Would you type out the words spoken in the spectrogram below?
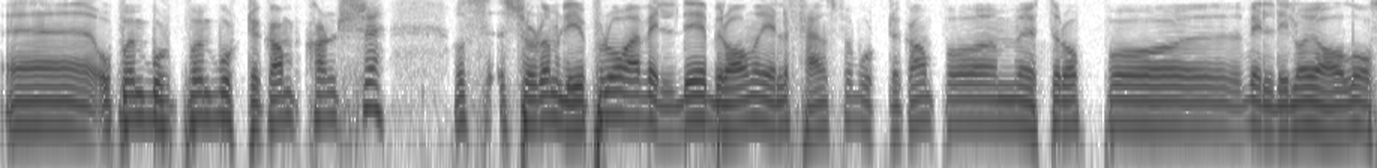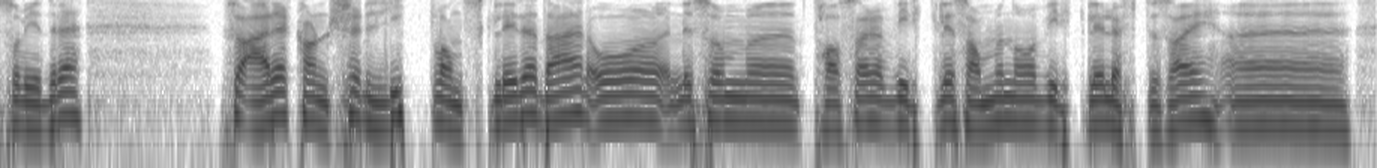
Eh, og på en, bort, på en, bortekamp, kanskje. Og Sjøl om Liverpool er veldig bra når det gjelder fans på bortekamp, og møter opp og veldig lojale osv., så, videre, så er det kanskje litt vanskeligere der å liksom uh, ta seg virkelig sammen og virkelig løfte seg. Eh,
